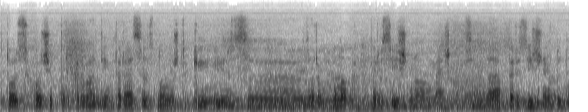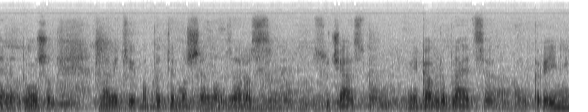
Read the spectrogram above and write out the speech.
хтось хоче прикривати інтереси знову ж таки із, е, за рахунок пересічного мешканця, да, пересічної людини. Тому що навіть купити машину зараз сучасну, яка виробляється в Україні,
